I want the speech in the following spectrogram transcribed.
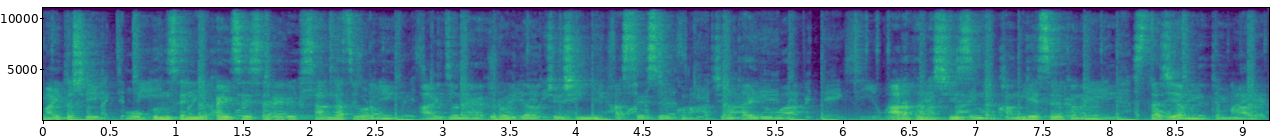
毎年オープン戦が開催される3月頃にアリゾナやフロリダを中心に発生するこの蜂の大群は新たなシーズンを歓迎するかのようにスタジアムで飛び回る。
